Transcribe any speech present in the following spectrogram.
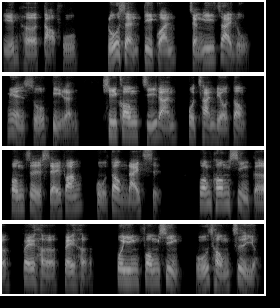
云何倒拂？汝审地观，整衣在汝面属彼人。虚空寂然不参流动，风自随方鼓动来此。风空性格非和非和，不因风性无从自有。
